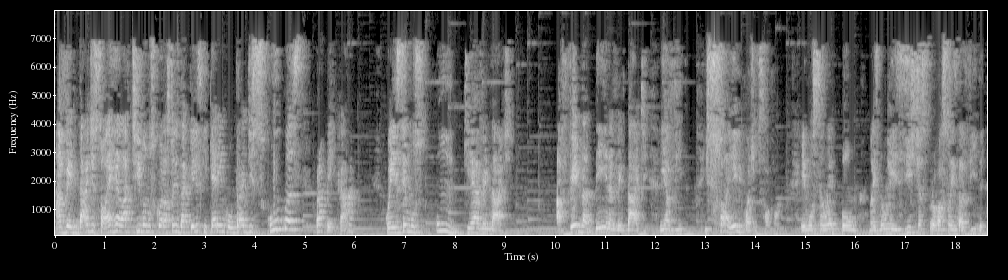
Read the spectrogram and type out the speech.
A verdade só é relativa nos corações daqueles que querem encontrar desculpas para pecar. Conhecemos um que é a verdade, a verdadeira verdade e a vida. E só Ele pode nos salvar. Emoção é bom, mas não resiste às provações da vida,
